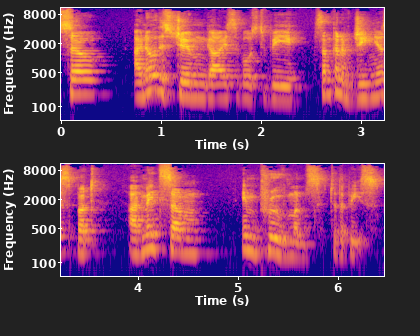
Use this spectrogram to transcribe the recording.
So, I know this German guy is supposed to be some kind of genius, but I've made some improvements to the piece.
